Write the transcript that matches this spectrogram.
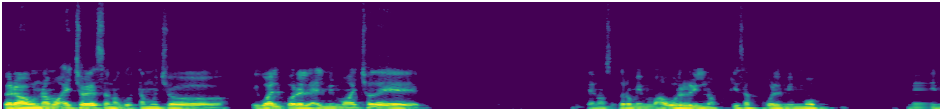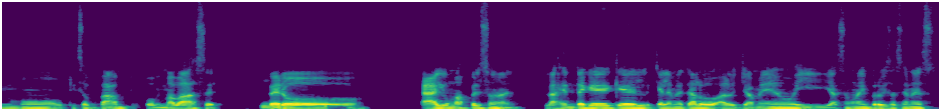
Pero aún no hemos hecho eso, nos gusta mucho, igual por el, el mismo hecho de, de nosotros mismos aburrirnos quizás por el mismo, mismo quizás bump o misma base, Mm. pero hay algo más personal. La gente que, que, que le mete a, lo- a los llameos y hacen unas improvisaciones,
